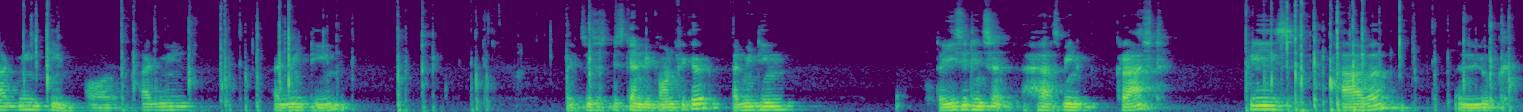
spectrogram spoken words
admin team or admin admin team. Like this, this can be configured. Admin team, the EC2 instance has been crashed. Please have a look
